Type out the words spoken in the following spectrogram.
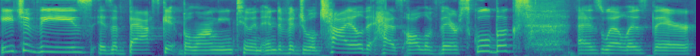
Each of these is a basket belonging to an individual child. It has all of their school books as well as their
